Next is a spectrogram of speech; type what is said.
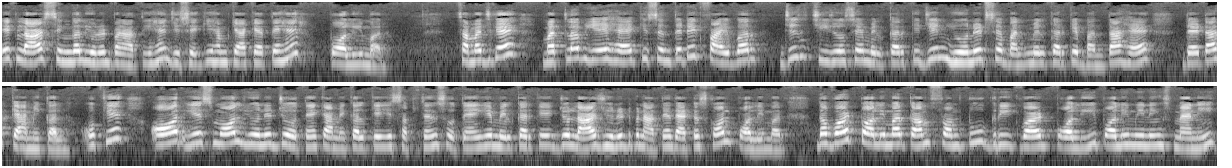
एक लार्ज सिंगल यूनिट बनाती हैं, जिसे कि हम क्या कहते हैं? पॉलीमर समझ गए? मतलब ये है कि सिंथेटिक फाइबर जिन चीज़ों से मिलकर के, जिन यूनिट से बन, मिलकर के बनता है देट आर केमिकल ओके और ये स्मॉल यूनिट जो होते हैं केमिकल के ये सब्सटेंस होते हैं, ये मिलकर के जो लार्ज यूनिट बनाते हैं that is called polymer the word polymer comes from two Greek word poly poly meanings many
